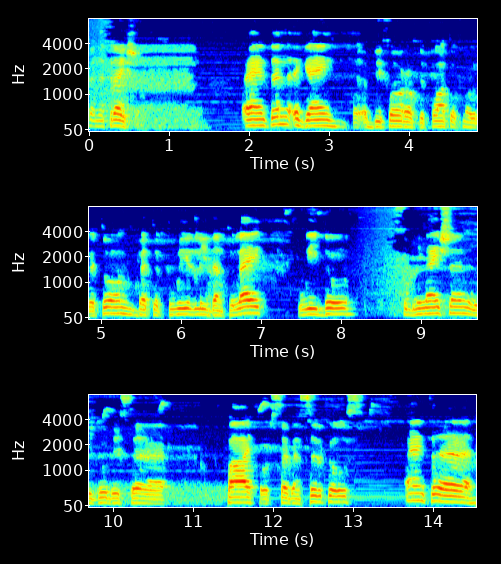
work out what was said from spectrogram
penetration. And then again, uh, before of the point of no return, better too early than too late, we do sublimation, we do this uh, five or seven circles, and uh,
